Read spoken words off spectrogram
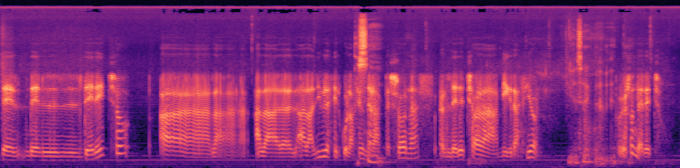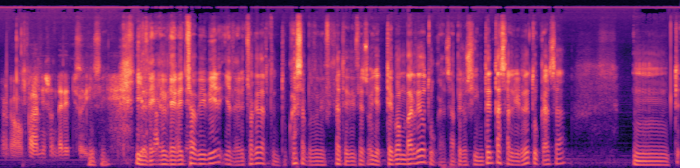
del, del derecho a la, a, la, a la libre circulación Sí. de las personas, el derecho a la migración, exactamente. porque es un derecho. Pero para mí es un derecho. Y, Sí, sí. Y el, de- el derecho a vivir y el derecho a quedarte en tu casa. Porque fíjate, dices, oye, te bombardeo tu casa, pero si intentas salir de tu casa, te,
